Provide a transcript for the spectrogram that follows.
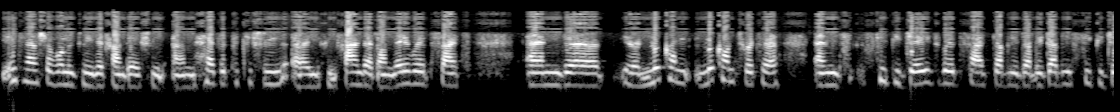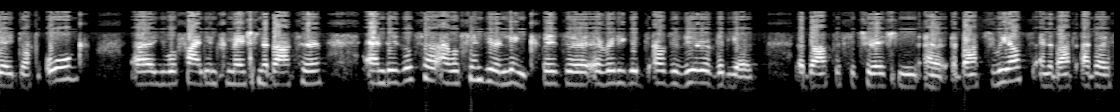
the International Women's Media Foundation um, has a petition. Uh, you can find that on their website. And uh, you know, look on look on Twitter and CPJ's website www.cpj.org uh, you will find information about her. And there's also, I will send you a link. There's a, a really good Al Jazeera video about the situation uh, about Reeyot and about other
